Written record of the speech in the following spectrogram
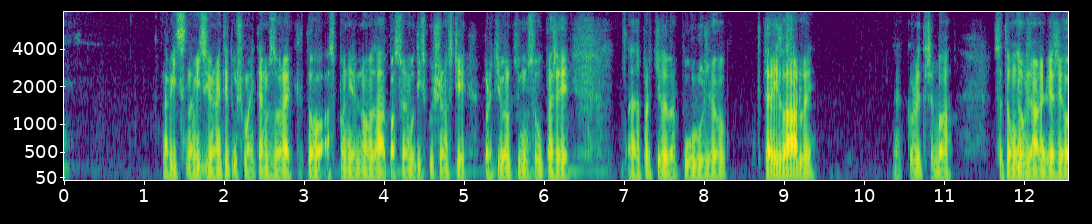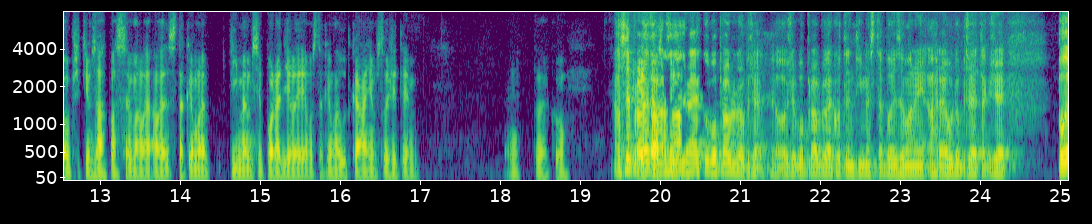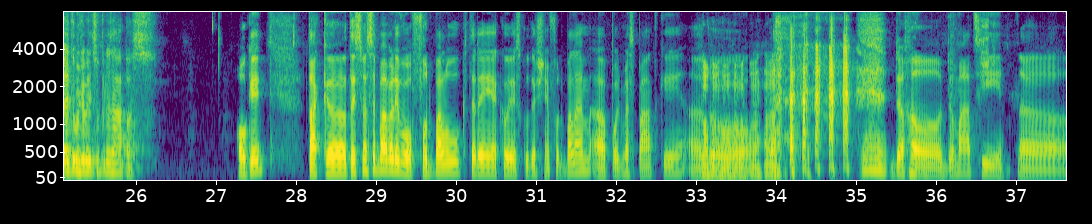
Navíc, navíc United už mají ten vzorek toho aspoň jednoho zápasu nebo té zkušenosti proti velkému soupeři, eh, proti Liverpoolu, že jo, který zvládli. Jakkoliv třeba se tomu no. možná nevěřilo před tím zápasem, ale, ale s takovýmhle týmem si poradili, nebo s takovýmhle utkáním složitým. Je to jako... Já se právě ta Arsenal hraje jako opravdu dobře, jo? že opravdu jako ten tým je stabilizovaný a hrajou dobře, takže podle to může být super zápas. OK. Tak eh, teď jsme se bavili o fotbalu, který jako je skutečně fotbalem a pojďme zpátky eh, do... do domácí uh,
